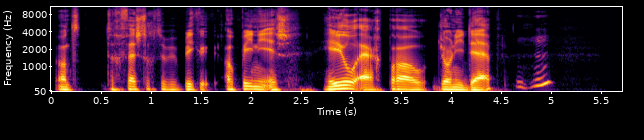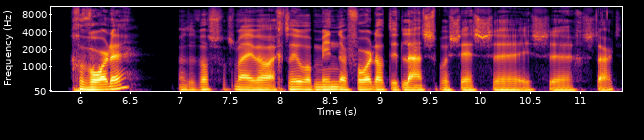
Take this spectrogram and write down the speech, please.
Want de gevestigde publieke opinie is heel erg pro Johnny Depp mm -hmm. geworden. Want het was volgens mij wel echt heel wat minder voordat dit laatste proces eh, is eh, gestart.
